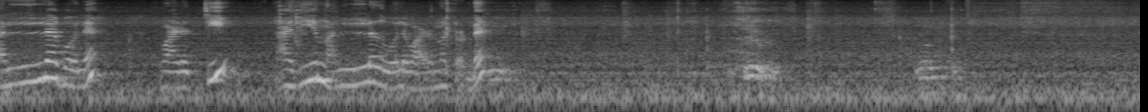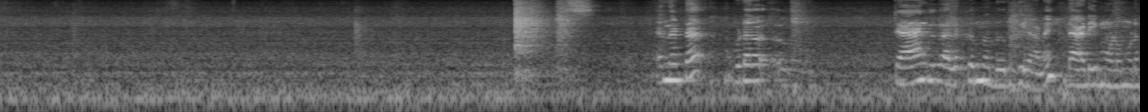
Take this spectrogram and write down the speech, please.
നല്ല പോലെ വഴറ്റി അരിയും നല്ലതുപോലെ വഴന്നിട്ടുണ്ട്. എന്നിട്ട് ഇവിടെ ടാങ്ക് കലക്കുന്ന ധൃതിയാണ്. ഡാഡി മോളും കൂടെ.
